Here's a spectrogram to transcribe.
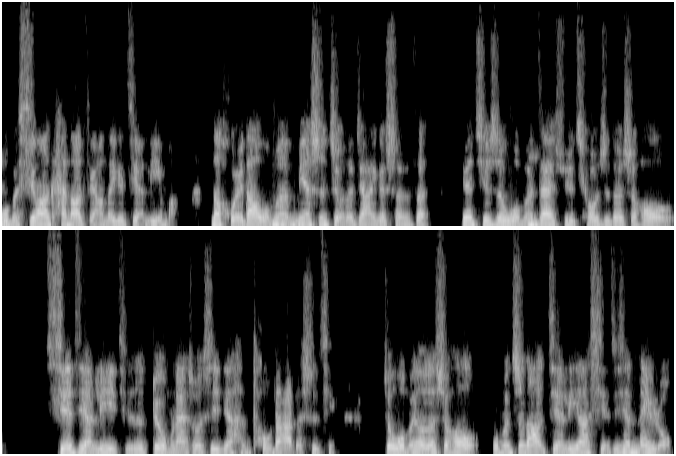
我们希望看到怎样的一个简历嘛？那回到我们面试者的这样一个身份，因为其实我们在去求职的时候写简历，其实对我们来说是一件很头大的事情。就我们有的时候我们知道简历要写这些内容。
